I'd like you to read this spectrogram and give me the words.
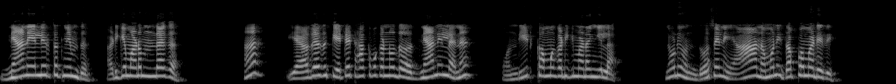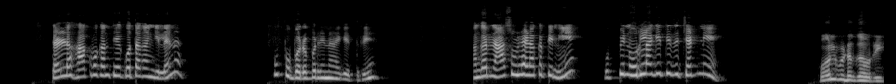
ಜ್ಞಾನ ಎಲ್ಲಿರ್ತದೆ ನಿಮ್ದು, ಅಡಿಗೆ ಮಾಡೋ ಮುಂದಾಗ? ಹಾ ಯಾವ್ದಾದ್ರು ಕೆಟೆಟ್ ಹಾಕ್ಬೇಕು ಅನ್ನೋದು ಜ್ಞಾನ ಇಲ್ಲನ? ಒಂದು ಲೀಟ್ ಕಮ್ಮಾಗ ಅಡುಗೆ ಮಾಡಂಗಿಲ್ಲ. ನೋಡಿ ಒಂದು ದೋಸೆನೇ ಆ ನಮೂನಿ ದಪ್ಪ ಮಾಡಿರಿ ತೆಳ್ಳ ಹಾಕ್ಬೇಕಂತ ಗೊತ್ತಾಗಂಗಿಲ್ಲೇನ? ಉಪ್ಪು ಬರೋಬ್ಬರಿನ ಆಗೈತ್ರಿ. ಹಂಗಾರೆ ನಾ ಸುಳ್ಳು ಹೇಳಕತ್ತೀನಿ. ಉಪ್ಪಿನ ಉರ್ಲಾಗೈತಿದೆ ಚಟ್ನಿ. ಹೋಲ್ ಬಿಡು ಗೌರಿ.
